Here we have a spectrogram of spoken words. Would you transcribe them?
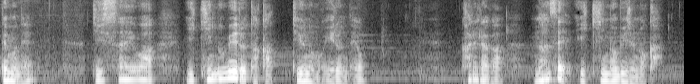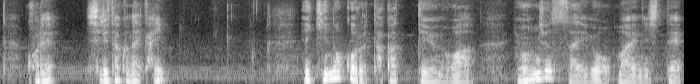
でもね実際は生き延びる鷹っていうのもいるんだよ。彼らがなぜ生き延びるのか、これ知りたくないかい？生き残る鷹っていうのは40歳を前にして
